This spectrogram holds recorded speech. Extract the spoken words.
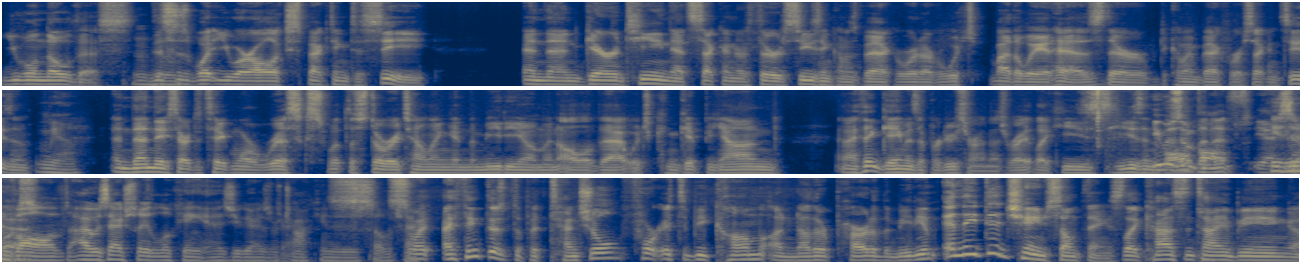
you will know this, this Mhm. is what you are all expecting to see. And then guaranteeing that second or third season comes back or whatever, which by the way it has. They're coming back for a second season Yeah. and then they start to take more risks with the storytelling and the medium and all of that, which can get beyond. And I think Gaiman is a producer on this, right? Like he's he's involved, He was in involved. it. Yeah, He's he was. involved. I was actually looking as you guys were talking to just double. So I, I think there's the potential for it to become another part of the medium, and they did change some things, like Constantine being a,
